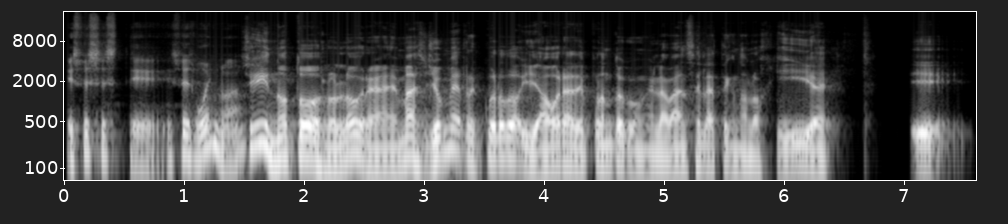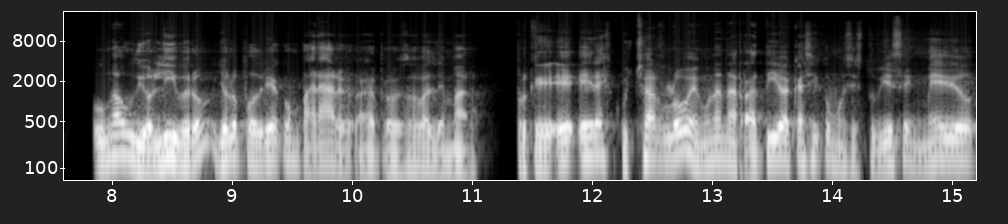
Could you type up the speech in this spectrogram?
eso es, este, eso es bueno, ¿ah? Sí, no todos lo logran. Además, yo me recuerdo, y ahora de pronto con el avance de la tecnología, eh, un audiolibro, yo lo podría comparar al profesor Valdemar, porque e- era escucharlo en una narrativa casi como si estuviese en medio,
